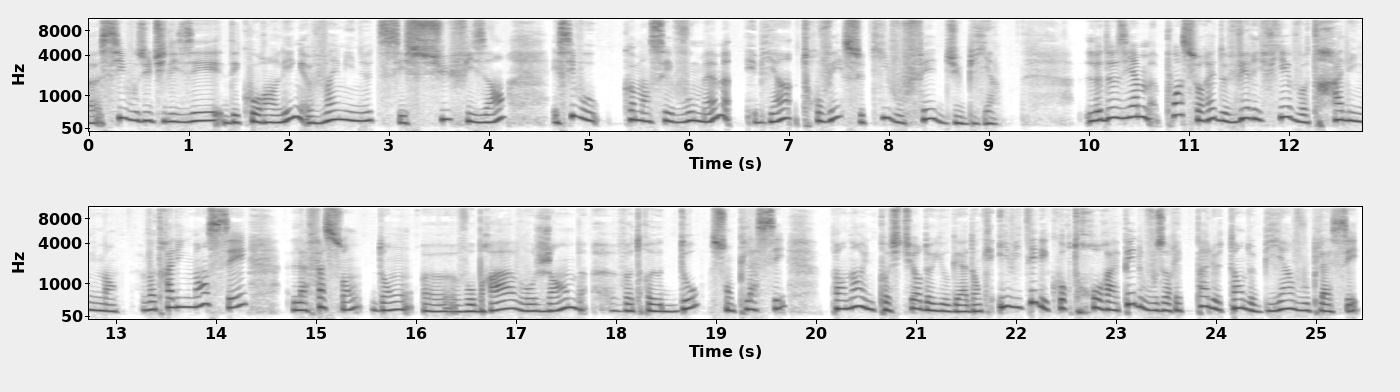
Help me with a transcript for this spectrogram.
Euh, si vous utilisez des cours en ligne, 20 minutes, c'est suffisant. Et si vous commencez vous-même, eh bien, trouvez ce qui vous fait du bien. Le deuxième point serait de vérifier votre alignement. Votre alignement, c'est la façon dont euh, vos bras, vos jambes, euh, votre dos sont placés pendant une posture de yoga. Donc évitez les cours trop rapides vous n'aurez pas le temps de bien vous placer.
